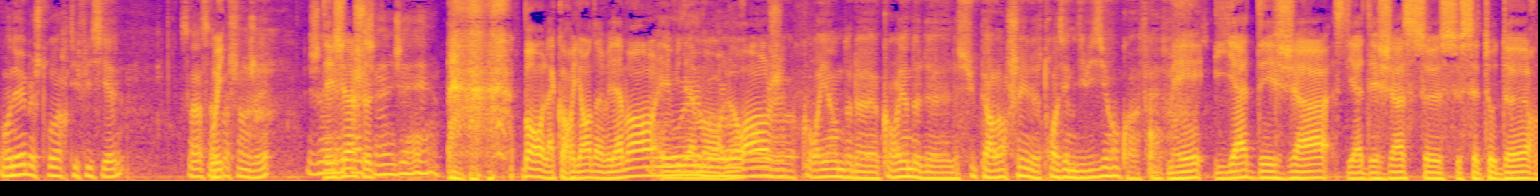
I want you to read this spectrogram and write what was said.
on est, mais je trouve artificiel. Ça, ça n'a Oui. pas changé. Je Déjà, pas je- changé. Bon, la coriandre évidemment, Oui, évidemment bon, l'orange. euh, Coriandre de, coriandre de, de supermarché de troisième division, quoi. Enfin, Mais il y a déjà, il y a déjà ce, ce- cette odeur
